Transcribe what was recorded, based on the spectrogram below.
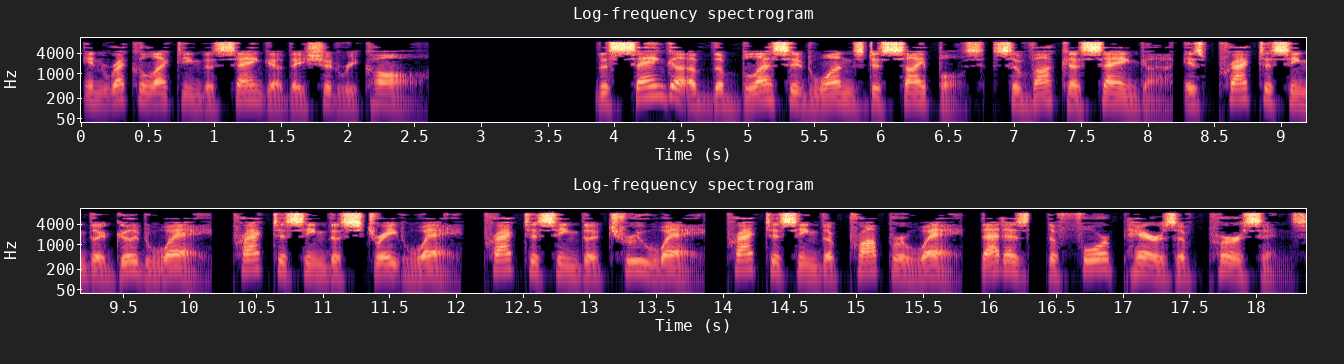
in recollecting the Sangha they should recall The Sangha of the Blessed One's disciples Sangha is practicing the good way, practicing the straight way, practicing the true way, practicing the proper way, that is, the four pairs of persons,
